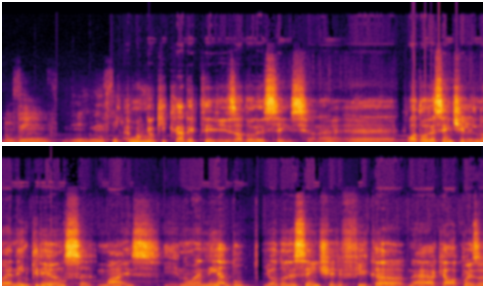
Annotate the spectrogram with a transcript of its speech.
não veem um, futuro. É porque o que caracteriza a adolescência, né? É, o adolescente ele não é nem criança mais e não é nem adulto. E o adolescente ele fica, né? Aquela coisa,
